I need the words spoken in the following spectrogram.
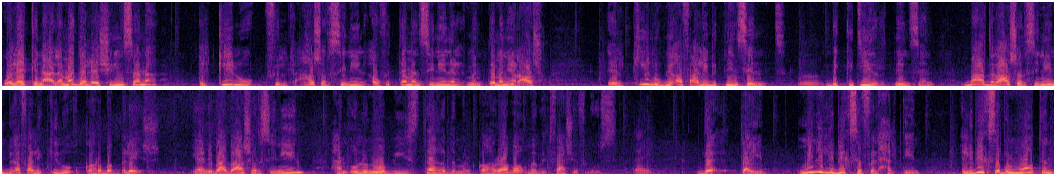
ولكن على مدى ال 20 سنة الكيلو في ال 10 سنين أو في الثمان سنين من 8 ل 10 الكيلو بيقف عليه ب 2 سنت بالكتير 2 سنت. بعد ال 10 سنين بيقف عليه كيلو الكهرباء ببلاش. يعني بعد 10 سنين هنقول إن هو بيستخدم الكهرباء وما بيدفعش فلوس. أيوه. ده طيب مين اللي بيكسب في الحالتين؟ اللي بيكسب المواطن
